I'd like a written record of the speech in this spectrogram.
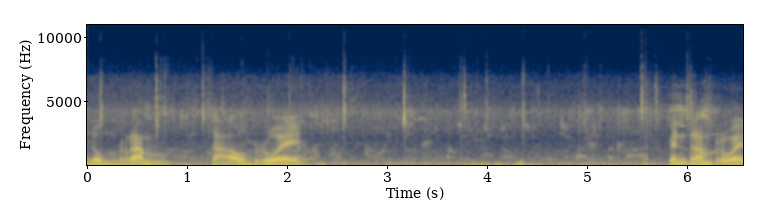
หนุ่มร่ำสาวรวย เป็นร่ำรวย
